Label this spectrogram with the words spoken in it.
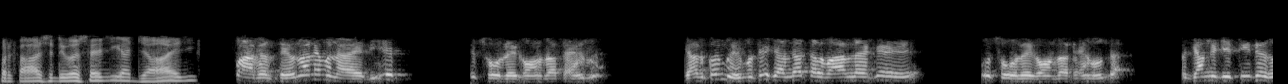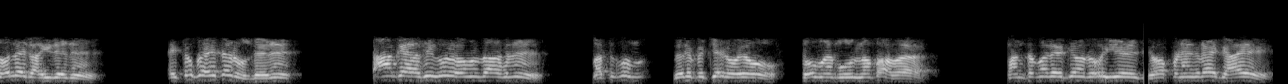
ਪ੍ਰਕਾਸ਼ ਦਿਵਸ ਹੈ ਜੀ ਅੱਜ ਆ ਹੈ ਜੀ। ਪਾਗਲ ਤੇ ਉਹਨਾਂ ਨੇ ਮਨਾਏ ਦੀ ਇਹ ਸੋਲੇ ਗਾਉਣ ਦਾ ਟਾਈਮ ਜਦ ਕੋਈ ਮੁਹਿੰਮ ਤੇ ਜਾਂਦਾ, ਤਲਵਾਰ ਲੈ ਕੇ ਉਹ ਸੋਲੇ ਗਾਉਣ ਦਾ ਟਾਈਮ ਹੁੰਦਾ? ਜੰਗ ਜਿੱਤੀ ਤੇ ਸੋਲੇ ਗਾਈਦੇ ਨੇ। ਇੱਥੋਂ ਕਹੇ ਤਾਂ ਰੋਂਦੇ ਨੇ। ਤਾਂ ਕਿ ਅਸੀਂ ਗੁਰੂ ਅਮਰਦਾਸ ਨੇ, ਮਤ ਕੋ ਮੇਰੇ ਪਿੱਛੇ ਰੋਇਓ, ਤੋ ਮੈਂ ਮੂਲ ਨਾ ਭਾਵੈ। ਸੰਤ ਮਰੇ ਕਿਉਂ ਰੋਈਏ, ਜੋ ਆਪਣੇ ਗ੍ਰਹਿ ਜਾਏ?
